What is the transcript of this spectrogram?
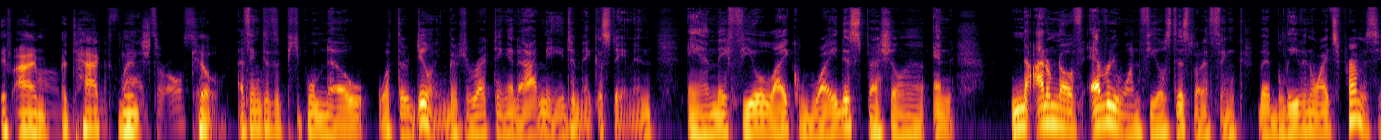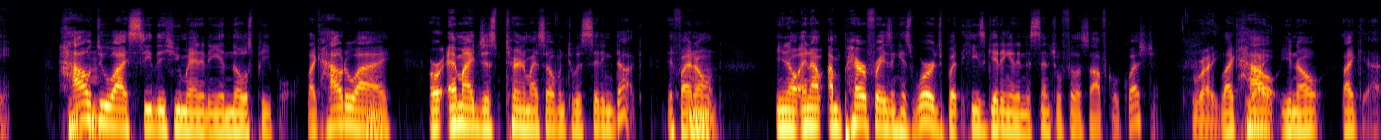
if I'm Um, and the attacked, lynched, killed. I think that the people know what they're doing. They're directing it at me to make a statement, and they feel like white is special. And, I don't know if everyone feels this, but I think they believe in white supremacy. How Mhm. do I see the humanity in those people? Like how do I or am I just turning myself into a sitting duck if I don't you know, and I'm, I'm paraphrasing his words, but he's getting at an essential philosophical question. Right. like how Right. you know like uh,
